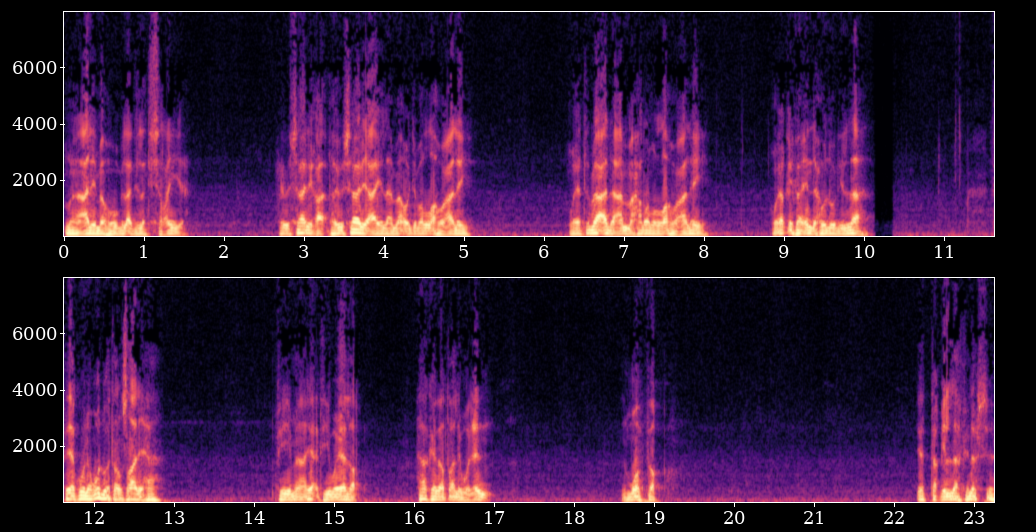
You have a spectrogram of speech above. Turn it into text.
ما علمه بالأدلة الشرعية. فيسارع, فيسارع إلى ما أوجب الله عليه ويتباعد عما حرم الله عليه ويقف عند حدود الله. فيكون قدوة صالحة فيما يأتي ويذر. هكذا طالب العلم الموفق. يتقي الله في نفسه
